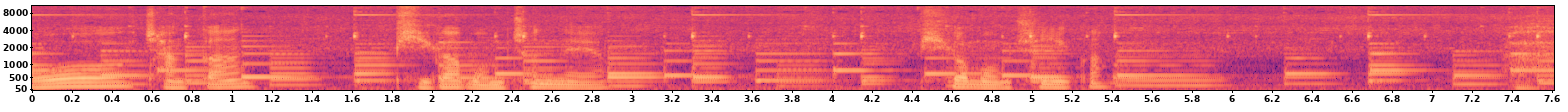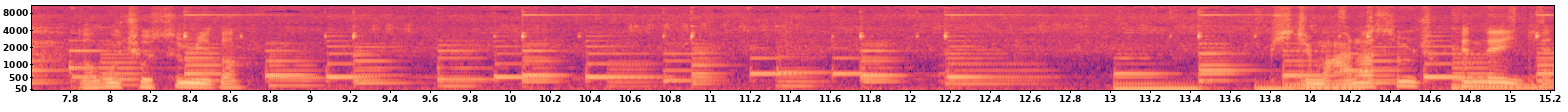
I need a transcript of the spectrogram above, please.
오, 잠깐 비가 멈췄네요. 비가 멈추니까 아, 너무 좋습니다. 비 좀 안 왔으면 좋겠네 이제.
